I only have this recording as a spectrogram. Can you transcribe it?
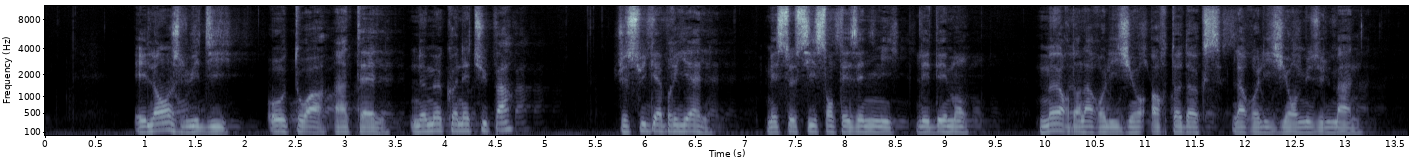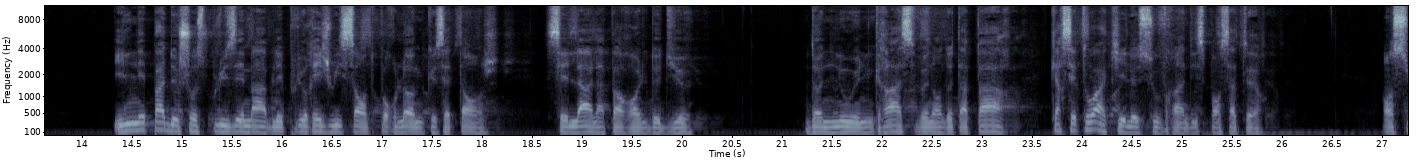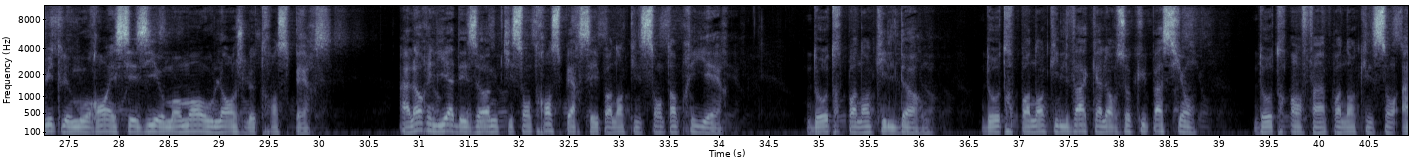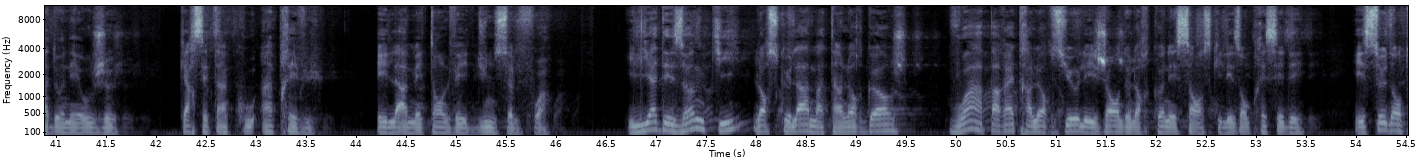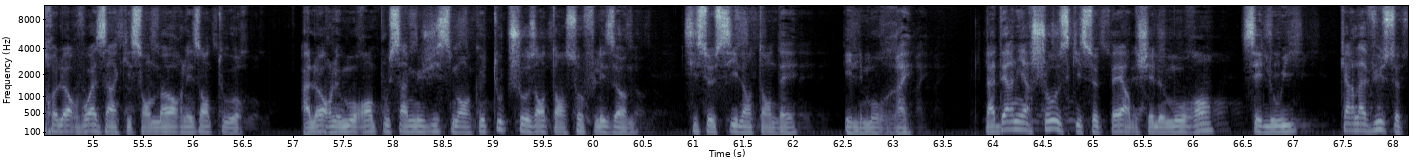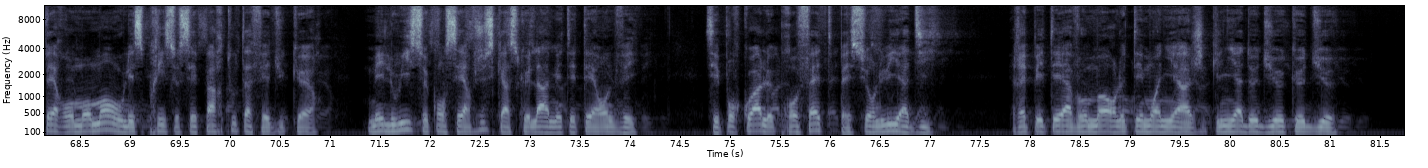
Et l'ange lui dit, Ô toi, un tel, ne me connais-tu pas? Je suis Gabriel, mais ceux-ci sont tes ennemis, les démons. Meurs dans la religion orthodoxe, la religion musulmane. Il n'est pas de chose plus aimable et plus réjouissante pour l'homme que cet ange. C'est là la parole de Dieu. Donne-nous une grâce venant de ta part, car c'est toi qui es le souverain dispensateur. Ensuite le mourant est saisi au moment où l'ange le transperce. Alors il y a des hommes qui sont transpercés pendant qu'ils sont en prière, d'autres pendant qu'ils dorment, d'autres pendant qu'ils vaquent à leurs occupations, d'autres enfin pendant qu'ils sont adonnés au jeu, car c'est un coup imprévu, et l'âme est enlevée d'une seule fois. Il y a des hommes qui, lorsque l'âme atteint leur gorge, voient apparaître à leurs yeux les gens de leur connaissance qui les ont précédés, et ceux d'entre leurs voisins qui sont morts les entourent. Alors le mourant pousse un mugissement que toute chose entend sauf les hommes. Si ceux-ci l'entendaient, ils mourraient. La dernière chose qui se perd chez le mourant, c'est l'ouïe, car la vue se perd au moment où l'esprit se sépare tout à fait du cœur. Mais l'ouïe se conserve jusqu'à ce que l'âme ait été enlevée. C'est pourquoi le prophète, paix sur lui, a dit, Répétez à vos morts le témoignage qu'il n'y a de Dieu que Dieu.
